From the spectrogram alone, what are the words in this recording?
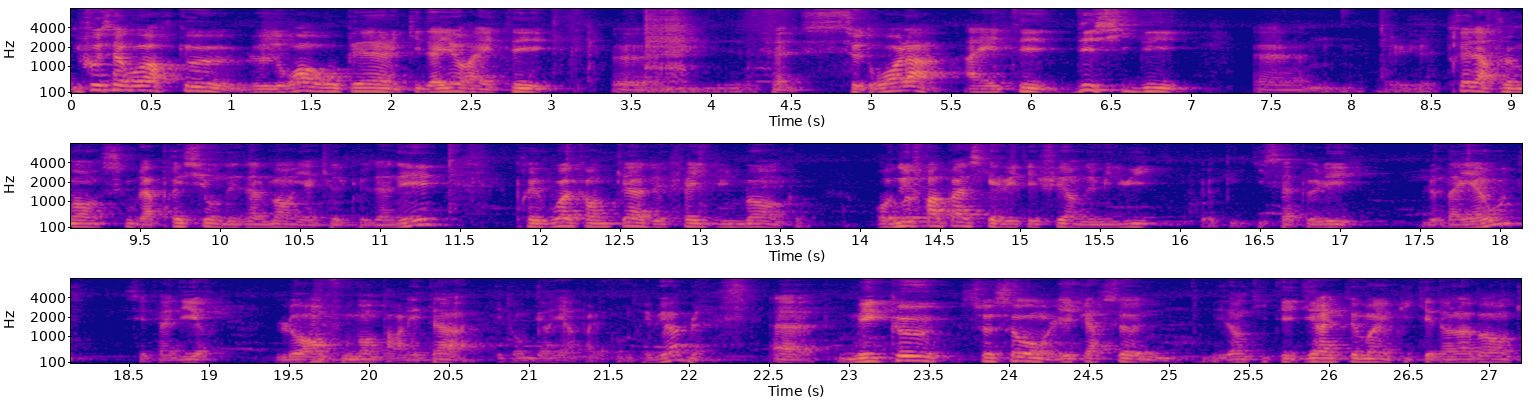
il faut savoir que le droit européen, qui d'ailleurs a été, ce droit-là a été décidé euh, très largement sous la pression des Allemands il y a quelques années, prévoit qu'en cas de faillite d'une banque, on ne fera pas ce qui avait été fait en 2008, euh, qui s'appelait le buy-out, c'est-à-dire le renflouement par l'État et donc derrière par les contribuables, euh, mais que ce sont les personnes, les entités directement impliquées dans la banque,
